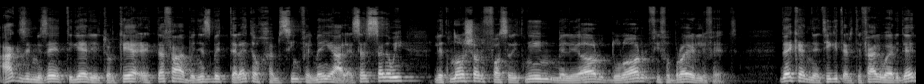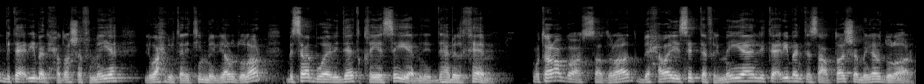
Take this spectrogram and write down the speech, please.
عجز الميزان التجاري لتركيا ارتفع بنسبة 53% على أساس سنوي ل 12.2 مليار دولار في فبراير اللي فات. ده كان نتيجة ارتفاع الواردات بتقريبا 11% ل 31 مليار دولار بسبب واردات قياسية من الذهب الخام وتراجع الصادرات بحوالي 6% لتقريبا 19 مليار دولار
